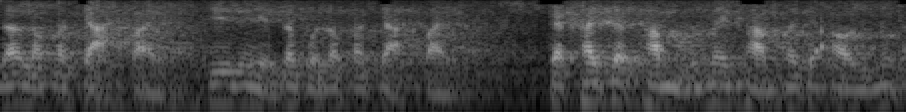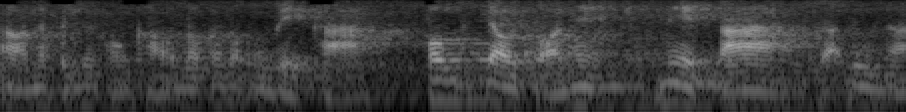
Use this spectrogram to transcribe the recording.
แล้วเราก็จากไปชี้ในเหตุและผลเราก็จากไป แต่ใครจะทำหรือไม่ทำเขาจะเอาหรือไม่เอานั่นเป็นเรื่องของเขา เราก็ต้องอุเบกขาเพราะพระเจ้าสอนให้เมตตากรุณา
